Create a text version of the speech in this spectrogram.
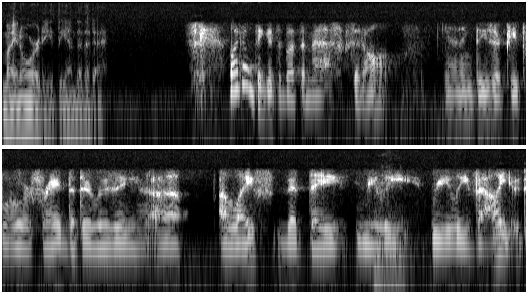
minority at the end of the day. Well, I don't think it's about the masks at all. I think these are people who are afraid that they're losing uh, a life that they really, really valued.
